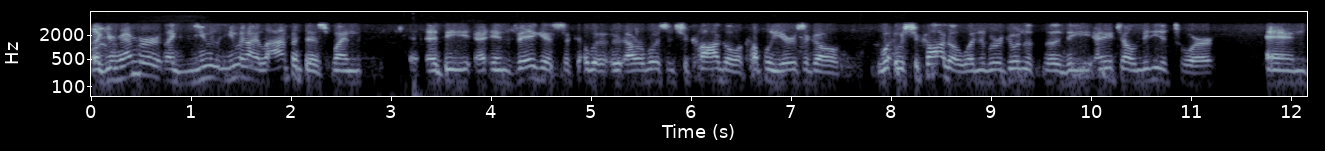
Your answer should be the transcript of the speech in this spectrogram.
Like you remember, like you, you and I laugh at this when at the in Vegas or was in Chicago a couple of years ago. It was Chicago when we were doing the, the, the NHL media tour, and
